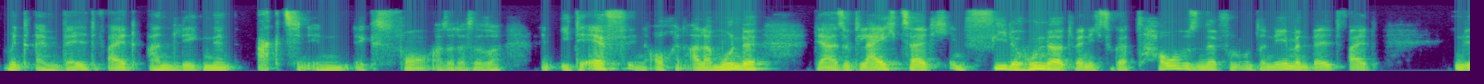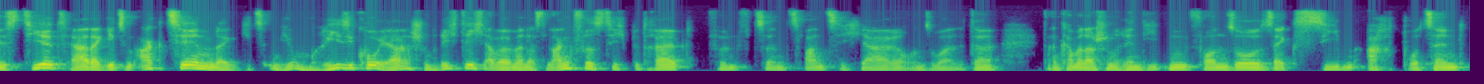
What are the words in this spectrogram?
mit einem weltweit anlegenden Aktienindexfonds. Also das ist also ein ETF, in, auch in aller Munde, der also gleichzeitig in viele hundert, wenn nicht sogar tausende von Unternehmen weltweit investiert. Ja, da geht es um Aktien, da geht es irgendwie um Risiko, ja, schon richtig. Aber wenn man das langfristig betreibt, 15, 20 Jahre und so weiter, dann kann man da schon Renditen von so 6, 7, 8 Prozent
